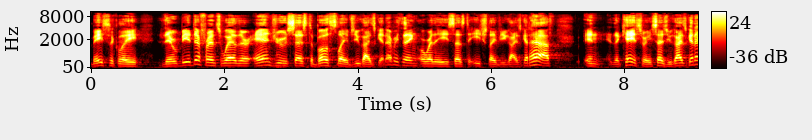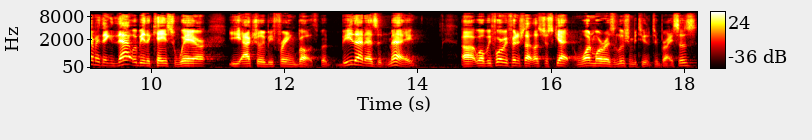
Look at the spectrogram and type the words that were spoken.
basically there would be a difference whether Andrew says to both slaves, you guys get everything, or whether he says to each slave, you guys get half. In the case where he says, you guys get everything, that would be the case where you actually be freeing both. But be that as it may, uh, well, before we finish that, let's just get one more resolution between the two brises.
